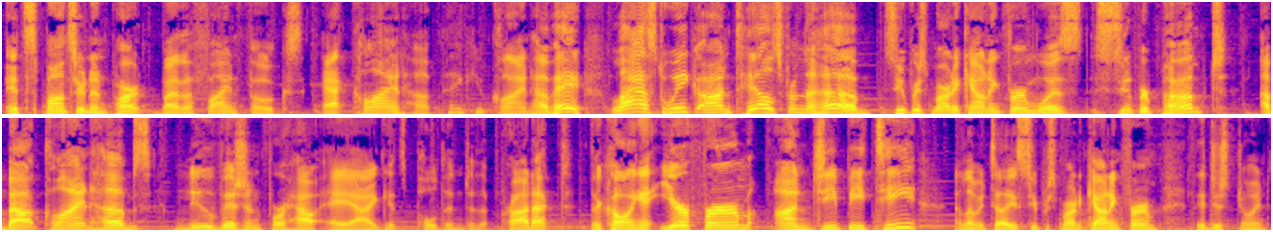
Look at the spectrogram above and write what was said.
it's sponsored in part by the fine folks at Client Hub. Thank you, Client Hub. Hey, last week on Tales from the Hub, super smart accounting firm was super pumped about Client Hub's new vision for how AI gets pulled into the product. They're calling it Your Firm on GPT. And let me tell you, super smart accounting firm, they just joined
